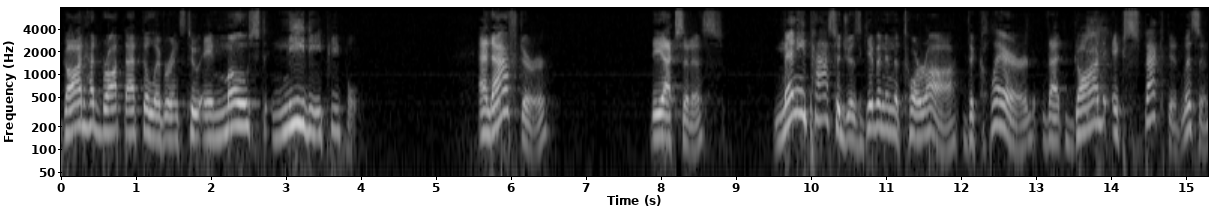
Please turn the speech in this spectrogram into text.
God had brought that deliverance to a most needy people. And after the Exodus, many passages given in the Torah declared that God expected, listen,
